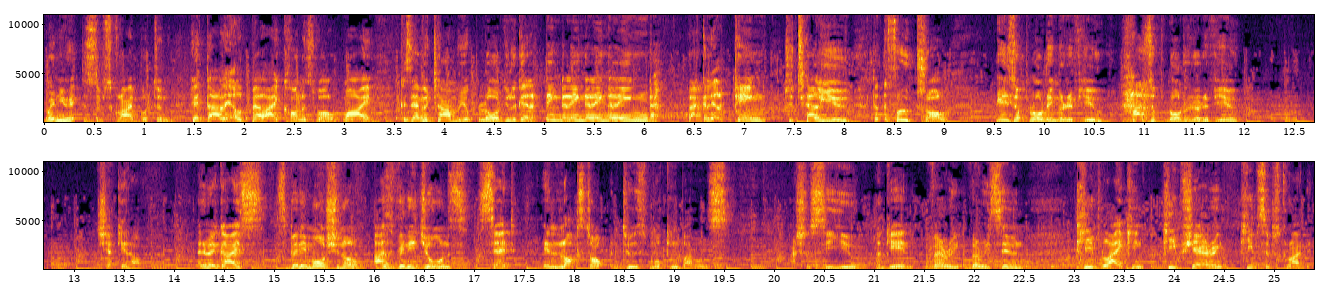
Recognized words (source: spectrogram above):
when you hit the subscribe button, hit that little bell icon as well. Why? Because every time we upload, you'll get a ting-a-ling-a-ling-a-ling, like a little ting to tell you that the Food Troll is uploading a review, has uploaded a review. Check it out. Anyway guys, it's been emotional, as Vinnie Jones said in Lock, Stock and Two Smoking Barrels. I shall see you again very, very soon. Keep liking, keep sharing, keep subscribing.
